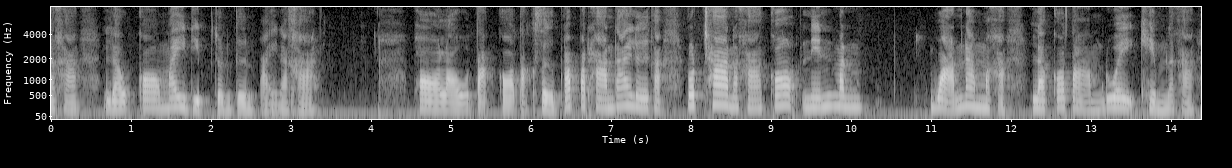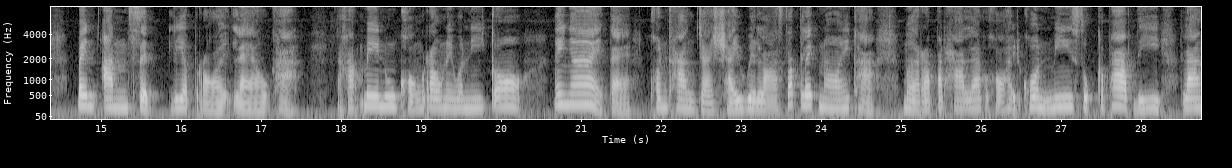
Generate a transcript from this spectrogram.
นะคะ แล้วก็ไม่ดิบจนเกินไปนะคะพอเราตักก็ตักเสิร์ฟรับประทานได้เลยค่ะ รสชาตินะคะ ก็เน้นมันหวานนำอะค่ะ แล้วก็ตามด้วยเค็มนะคะ เป็นอันเสร็จเรียบร้อยแล้วค่ะ นะคะ เมนูของเราในวันนี้ก็ง่ายๆ แต่ค่อนข้างจะใช้เวลาสักเล็กน้อยค่ะ เมื่อรับประทานแล้วก็ขอให้ทุกคนมีสุขภาพดี ร่าง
